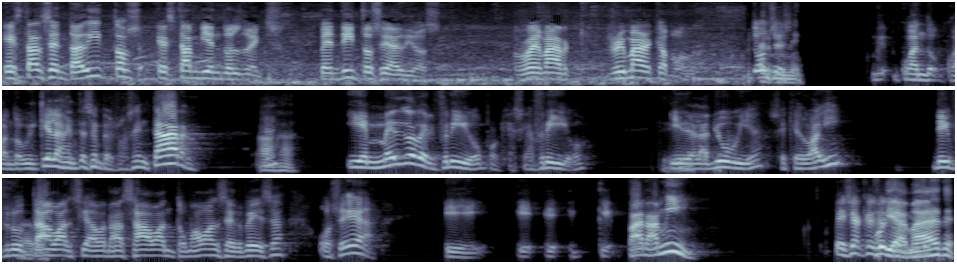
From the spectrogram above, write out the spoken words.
están sentaditos, están viendo el Rexon. Bendito sea Dios. Remark, remarkable. Entonces, cuando, cuando vi que la gente se empezó a sentar Ajá. y en medio del frío, porque hacía frío, y de la lluvia, se quedó ahí. Disfrutaban, se abrazaban, tomaban cerveza. O sea, eh, eh, eh, que para mí, pese a que el segundo- además,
